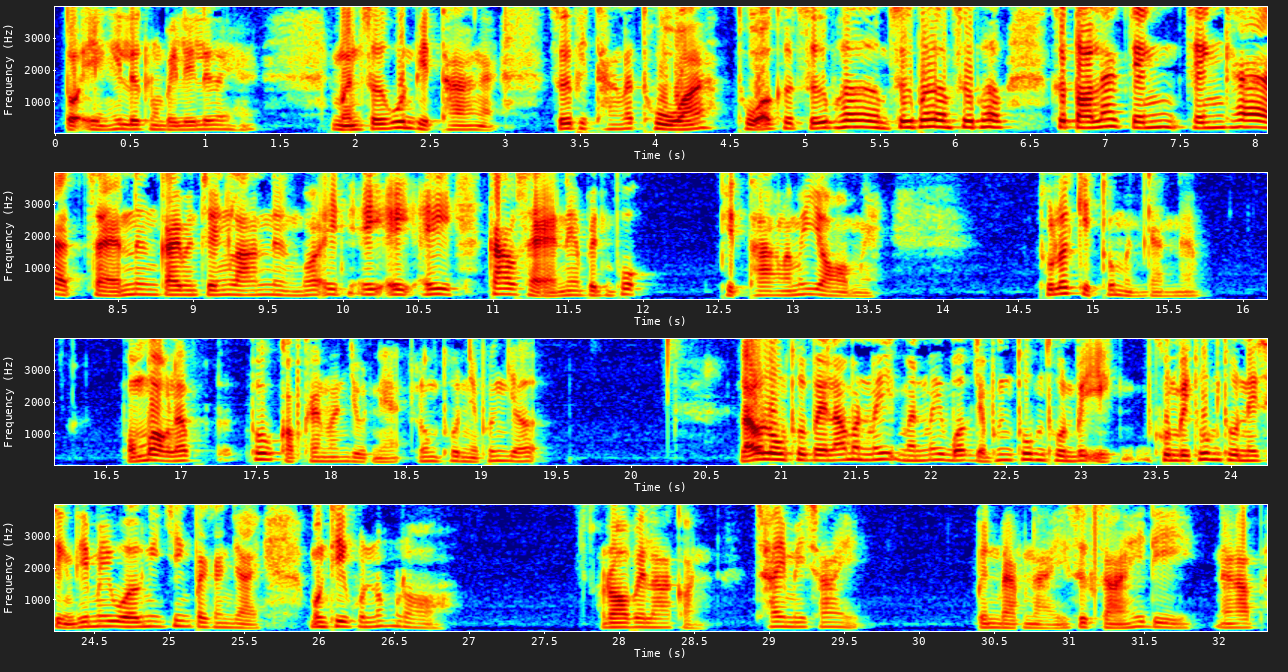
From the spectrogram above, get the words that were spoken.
ตัวเองให้ลึกลงไปเรื่อยๆฮะเหมือนซื้อหุ้นผิดทางอะ่ะซื้อผิดทางแล้วถัว ถัวคือซื้อเพิ่ม ซื้อเพิ่ม ซื้อเพิ่ม คือตอนแรกเจ๊งเจ๊งแค่แสนหนึ่งกลายเป็นเจ๊งล้านหนึ่งเพราะไอ้ไอ้ไอ้ไอ้เก้าแสนเนี่ยเป็นพวกผิดทางแล้วไม่ยอมไงธุรกิจก็เหมือนกันนะผมบอกแล้วผู้ประกอบการมันหยุดเนี่ยลงทุนอย่าเพิ่งเยอะ แล้วลงทุนไปแล้วมันไม่มันไม่ work อย่าเพิ่งทุ่มทุนไปอีก คุณไปทุ่มทุนในสิ่งที่ไม่ work นี่ยิ่งไปกันใหญ่ บางทีคุณต้องรอ รอเวลาก่อน ใช่ไม่ใช่ เป็นแบบไหนศึกษาให้ดีนะครับ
